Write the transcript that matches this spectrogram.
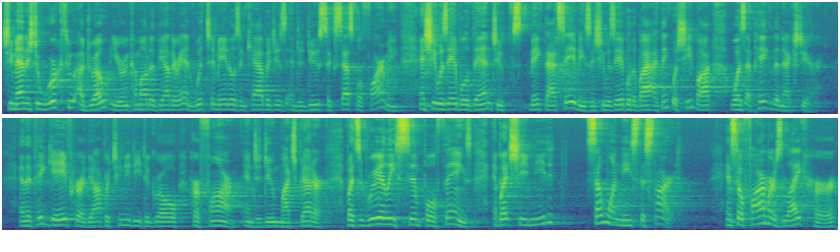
She managed to work through a drought year and come out at the other end with tomatoes and cabbages and to do successful farming. And she was able then to make that savings. And she was able to buy, I think what she bought was a pig the next year. And the pig gave her the opportunity to grow her farm and to do much better. But it's really simple things. But she needed, someone needs to start. And so farmers like her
